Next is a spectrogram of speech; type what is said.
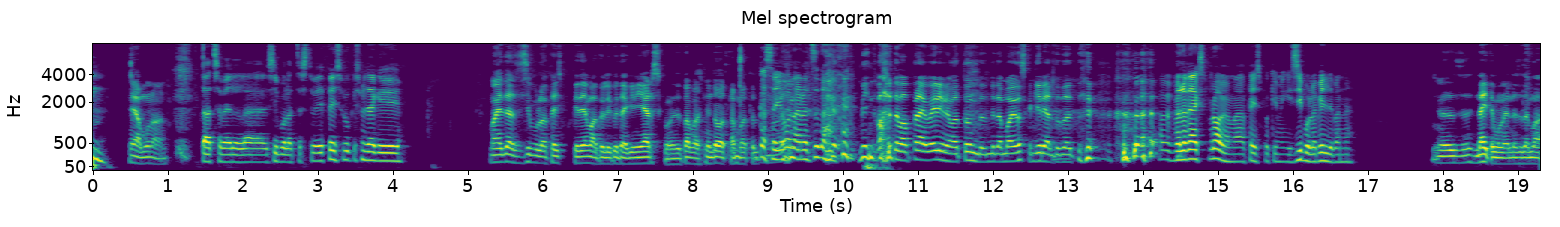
hea muna on. tahad sa veel äh, sibulatest või Facebookis midagi? Ma ei tea, see sibula Facebooki teema tuli kuidagi nii järsku, see tabas mind ootamatult. kas sa ei oodanud seda? mind valdavad praegu erinevad tunded, mida ma ei oska kirjeldada, et võib-olla peaks proovima Facebooki mingi sibula pildi panna. näita mulle enne seda, ma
